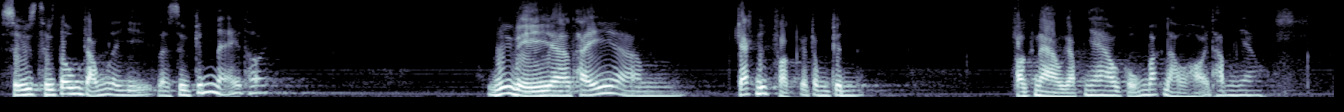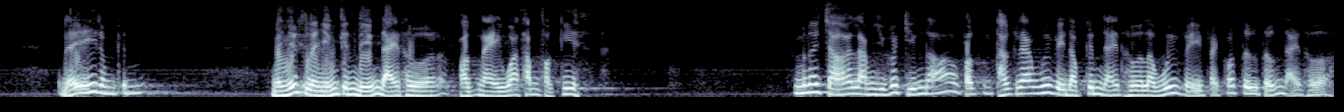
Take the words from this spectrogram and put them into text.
Sự sự tôn trọng là gì? Là sự kính nể thôi. Quý vị à, thấy à, các đức phật ở trong kinh phật nào gặp nhau cũng bắt đầu hỏi thăm nhau. Để ý trong kinh. Mà nhất là những kinh điển đại thừa đó, phật này qua thăm phật kia. Mới nói trời làm gì có chuyện đó. Phật thật ra quý vị đọc kinh đại thừa là quý vị phải có tư tưởng đại thừa.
